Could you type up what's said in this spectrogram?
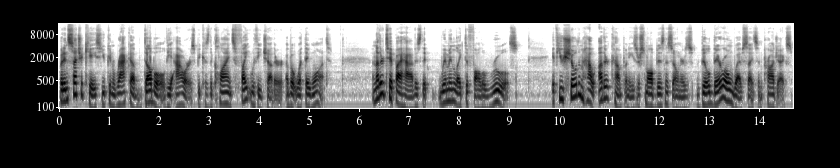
But in such a case, you can rack up double the hours because the clients fight with each other about what they want. Another tip I have is that women like to follow rules. If you show them how other companies or small business owners build their own websites and projects,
